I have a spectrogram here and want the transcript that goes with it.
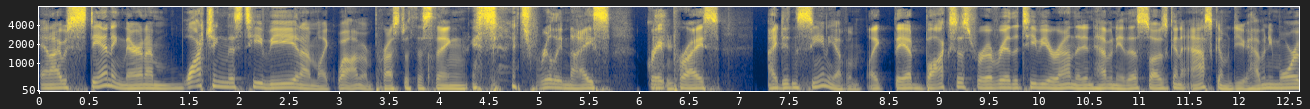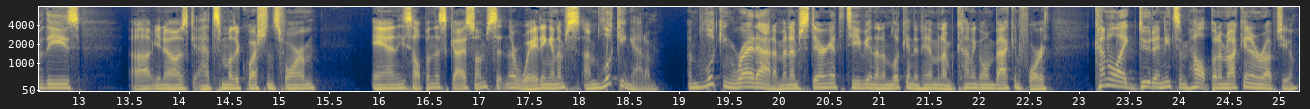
and I was standing there and I'm watching this TV, and I'm like, wow, I'm impressed with this thing. It's it's really nice, great price. I didn't see any of them. Like they had boxes for every other TV around. They didn't have any of this, so I was going to ask him, "Do you have any more of these?" Uh, you know, I was, had some other questions for him, and he's helping this guy. So I'm sitting there waiting, and I'm I'm looking at him. I'm looking right at him, and I'm staring at the TV, and then I'm looking at him, and I'm kind of going back and forth, kind of like, "Dude, I need some help, but I'm not going to interrupt you."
